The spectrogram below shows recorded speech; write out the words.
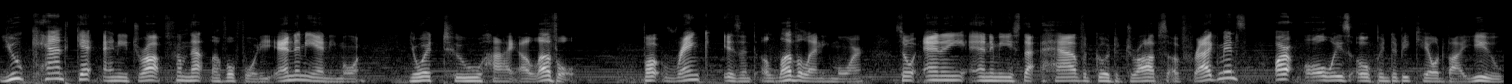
you can't get any drops from that level 40 enemy anymore. You're too high a level. But rank isn't a level anymore, so any enemies that have good drops of fragments are always open to be killed by you.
